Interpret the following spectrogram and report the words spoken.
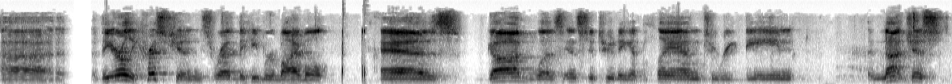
uh, the early Christians read the Hebrew Bible as God was instituting a plan to redeem not just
